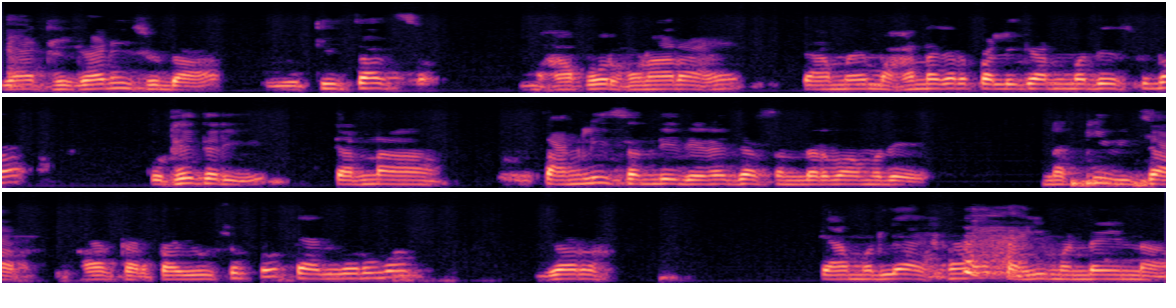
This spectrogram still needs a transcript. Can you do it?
या ठिकाणी सुद्धा युतीचाच महापौर होणार आहे. त्यामुळे महानगरपालिकांमध्ये सुद्धा कुठेतरी त्यांना चांगली संधी देण्याच्या संदर्भामध्ये नक्की विचार हा करता येऊ शकतो. त्याचबरोबर जर त्यामधल्या असणाऱ्या काही मंडळींना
